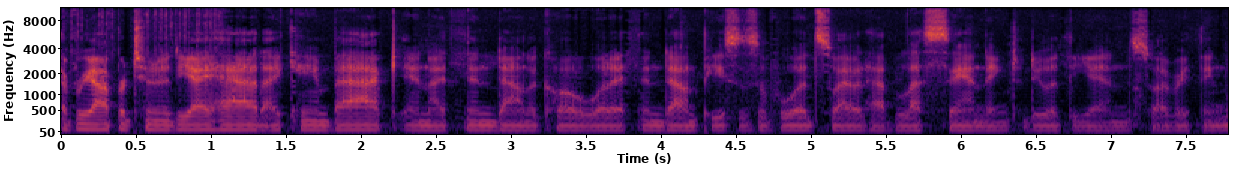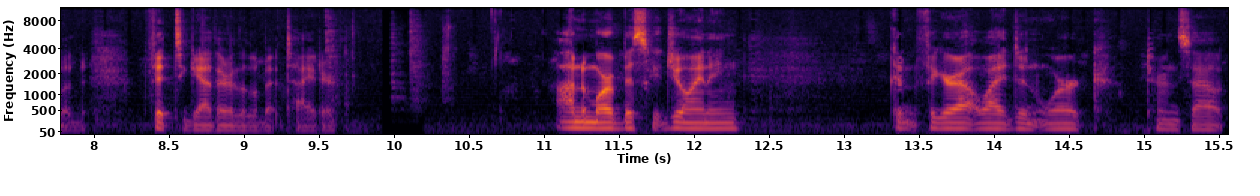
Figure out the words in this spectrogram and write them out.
every opportunity I had, I came back and I thinned down the koa wood. I thinned down pieces of wood so I would have less sanding to do at the end so everything would fit together a little bit tighter. On to more biscuit joining. Couldn't figure out why it didn't work. Turns out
